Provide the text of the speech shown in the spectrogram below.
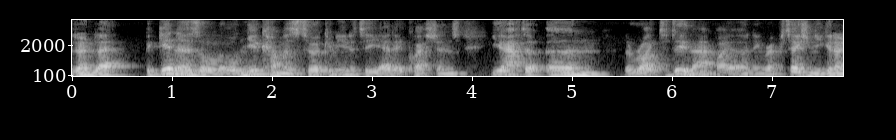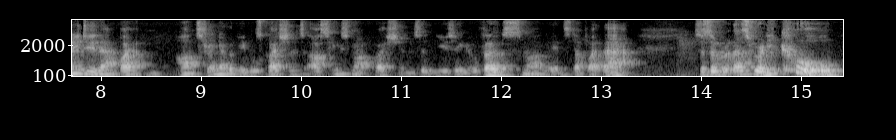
They don't let beginners or, or, newcomers to a community edit questions. You have to earn the right to do that by earning reputation. You can only do that by answering other people's questions, asking smart questions, and using your votes smartly and stuff like that. So, so that's really cool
